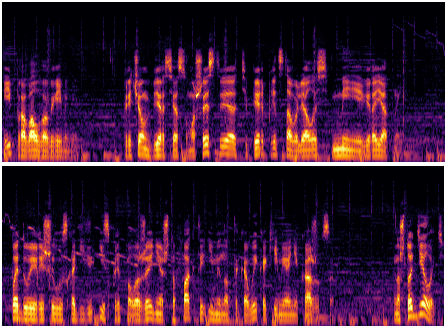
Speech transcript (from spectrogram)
и провал во времени. Причем версия сумасшествия теперь представлялась менее вероятной. Пэдуэй решил исходить из предположения, что факты именно таковы, какими они кажутся. Но что делать?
